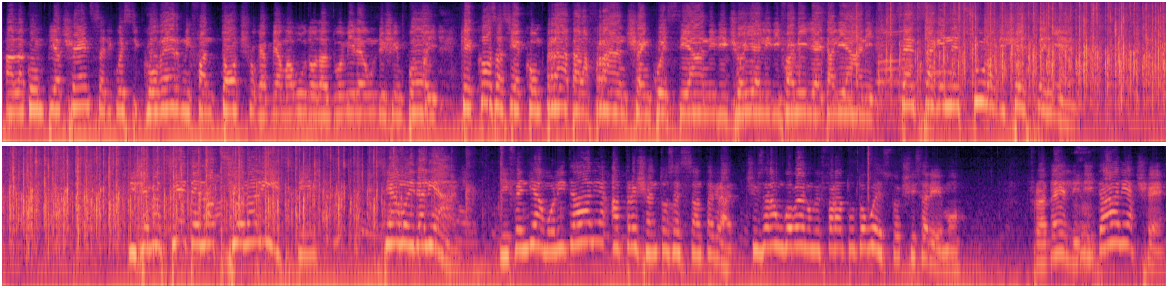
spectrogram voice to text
alla compiacenza di questi governi fantoccio che abbiamo avuto dal 2011 in poi, che cosa si è comprata la Francia in questi anni di gioielli di famiglia italiani senza che nessuno dicesse niente. Dice ma siete nazionalisti? Siamo italiani, difendiamo l'Italia a 360 gradi. Ci sarà un governo che farà tutto questo? Ci saremo. Fratelli d'Italia c'è,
